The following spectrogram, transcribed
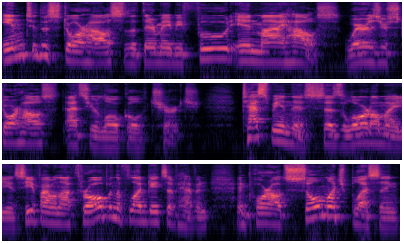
into the storehouse so that there may be food in my house. Where is your storehouse? That's your local church. Test me in this, says the Lord Almighty, and see if I will not throw open the floodgates of heaven and pour out so much blessing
